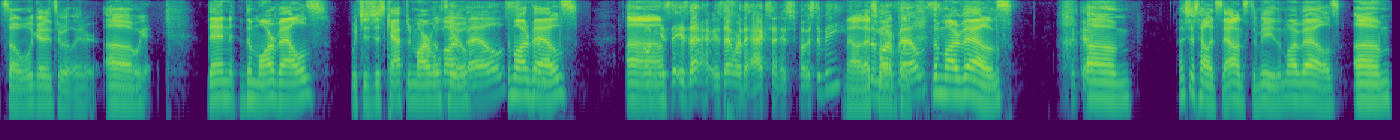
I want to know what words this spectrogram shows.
so we'll get into it later. Um, Oh yeah. Then the Marvels, which is just Captain The Marvel too. Marvels. The Marvels. Oh, Um, is, that, is that is that where the accent is supposed to be? no, that's the what I'm putting- Marvels? The Marvels. Okay. Um, that's just how it sounds to me. The Marvels. Um,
